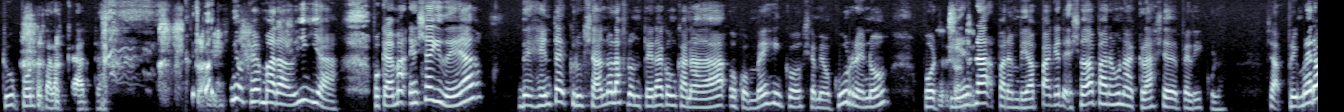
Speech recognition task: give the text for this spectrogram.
tú ponte para las cartas. ¡Qué maravilla! Porque además esa idea de gente cruzando la frontera con Canadá o con México, se me ocurre, ¿no? Por tierra para enviar paquetes, eso da para una clase de película. O sea, primero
